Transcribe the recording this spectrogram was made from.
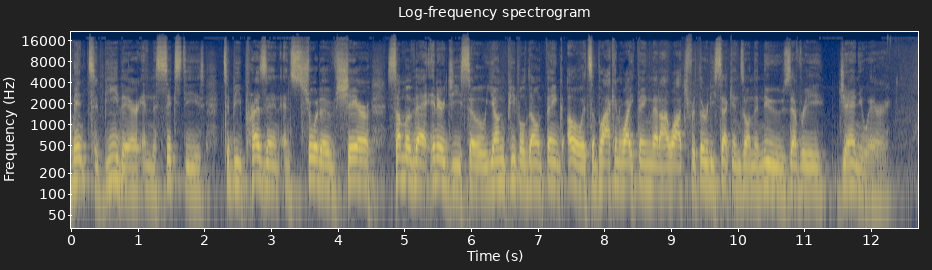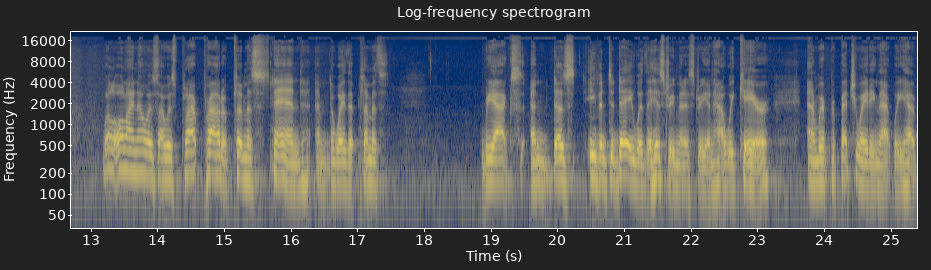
meant to be there in the 60s, to be present and sort of share some of that energy so young people don't think, oh, it's a black and white thing that I watch for 30 seconds on the news every January. Well, all I know is I was pl- proud of Plymouth's stand and the way that Plymouth reacts and does even today with the history ministry and how we care. And we're perpetuating that. We have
